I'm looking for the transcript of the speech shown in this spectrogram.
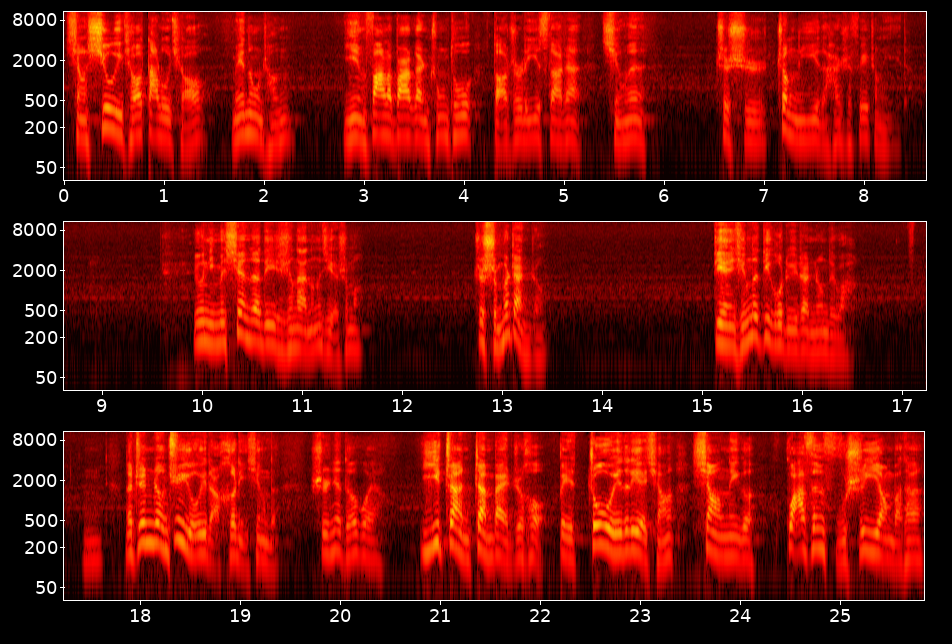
想修一条大陆桥没弄成，引发了巴尔干冲突，导致了一次大战。请问，这是正义的还是非正义的？用你们现在的意识形态能解释吗？这什么战争？典型的帝国主义战争，对吧？嗯，那真正具有一点合理性的。是人家德国呀！一战战败之后，被周围的列强像那个瓜分腐蚀一样把它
